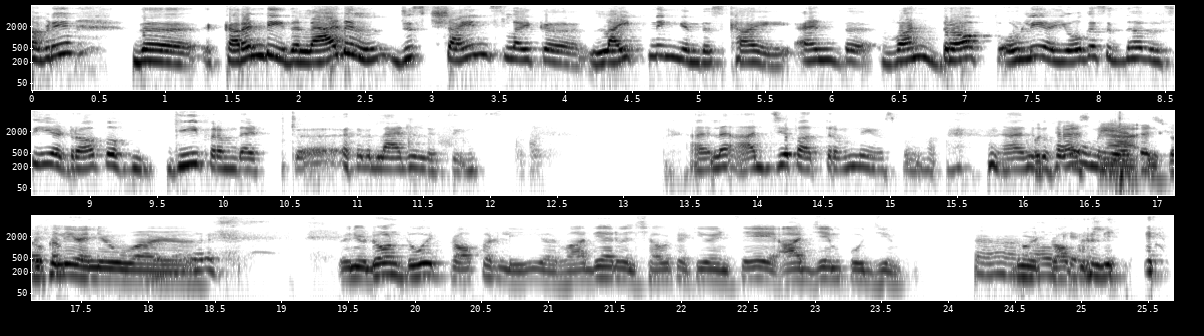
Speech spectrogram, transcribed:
அப்படியே the karandi the ladle just shines like a lightning in the sky and uh, one drop only a yoga siddha will see a drop of ghee from that uh, ladle it seems அதுல ஆஜ்ய பாத்திரம்னு யூஸ் பண்ணுவான் அதுக்கு when you are uh, when you don't do it properly, your Vadyar will shout at you and say Ajyam Pujyam. Do it ஓகே properly.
